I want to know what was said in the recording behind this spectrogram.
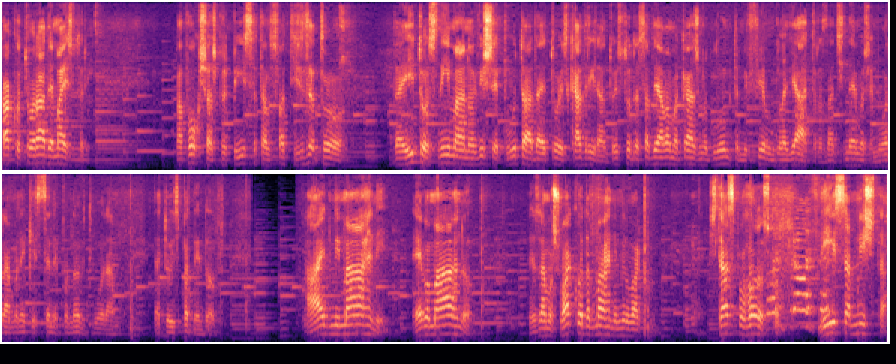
kako to rade majstori. Pa pokušaš prepisati, ali shvatiš da to da je i to snimano više puta, da je to iskadrirano. To isto da sad ja vama kažem, odglumite mi film Gladiator, znači ne može, moramo neke scene ponoviti, moramo da to ispadne dobro. Ajd mi mahni, evo mahno. Ne znamo švako da mahnem ili ovako. Šta s po horoskopu? Nisam ništa.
